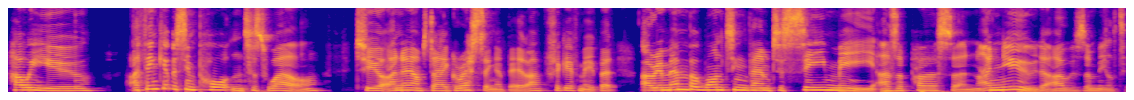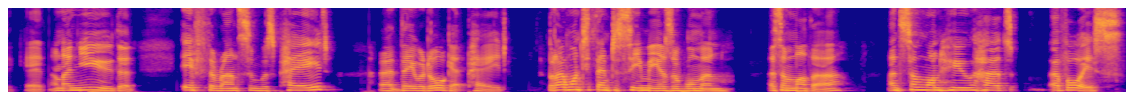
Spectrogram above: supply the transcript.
how are you? I think it was important as well to, I know I'm digressing a bit, uh, forgive me, but I remember wanting them to see me as a person. I knew that I was a meal ticket and I knew that if the ransom was paid, uh, they would all get paid. But I wanted them to see me as a woman, as a mother, and someone who had a voice.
